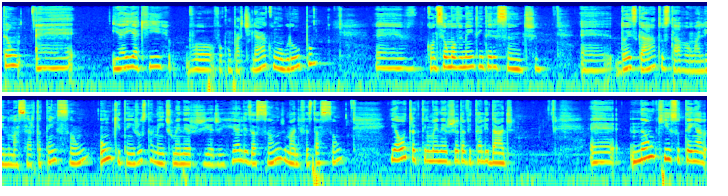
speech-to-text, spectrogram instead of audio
Então, é, e aí aqui vou, vou compartilhar com o grupo. É, aconteceu um movimento interessante. É, dois gatos estavam ali numa certa tensão, um que tem justamente uma energia de realização, de manifestação, e a outra que tem uma energia da vitalidade. É, não que isso tenha,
